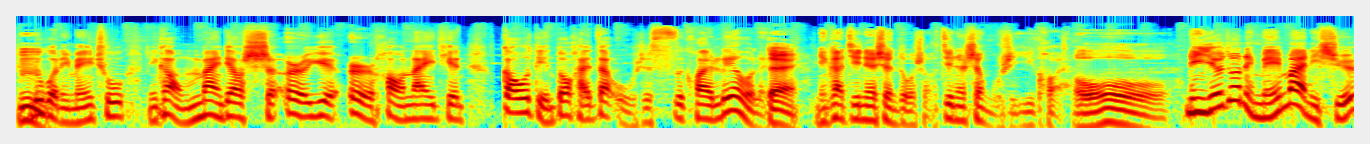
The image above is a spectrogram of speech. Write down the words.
如果你没出，嗯、你看我们卖掉十二月二号那一天高点都还在五十四块六嘞。对，你看今天剩多少？今天剩五十一块。哦，你就说你没卖，你学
